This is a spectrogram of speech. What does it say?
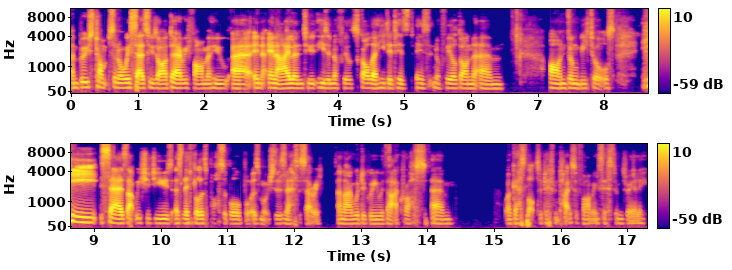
and Bruce Thompson always says, who's our dairy farmer who uh, in in Ireland, who, he's a Nuffield scholar. He did his his Nuffield on um, on dung beetles. He says that we should use as little as possible, but as much as is necessary. And I would agree with that across, um, I guess, lots of different types of farming systems, really.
